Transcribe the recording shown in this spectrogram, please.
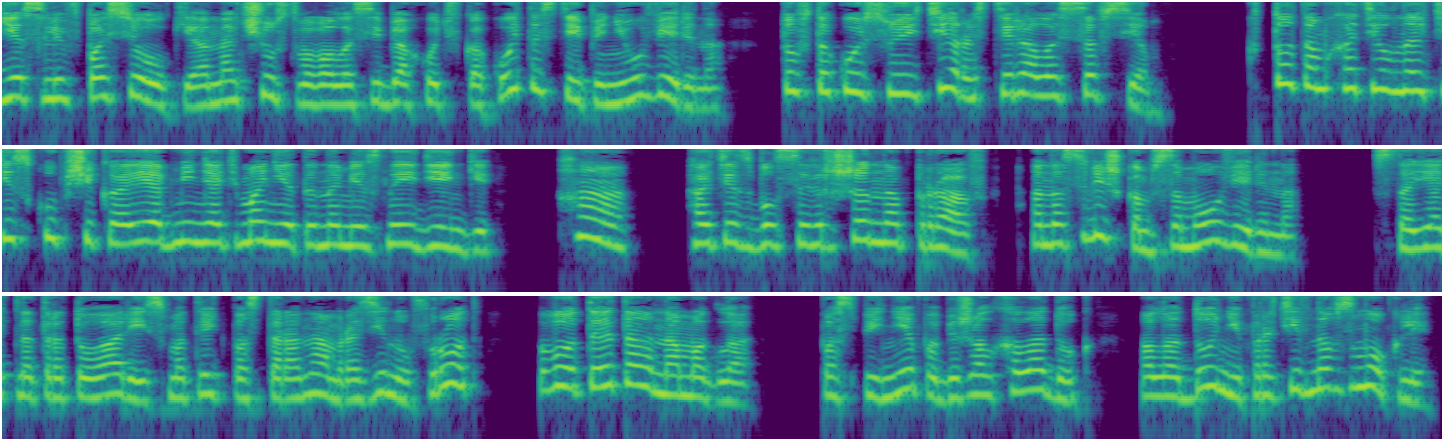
Если в поселке она чувствовала себя хоть в какой-то степени уверенно, то в такой суете растерялась совсем. Кто там хотел найти скупщика и обменять монеты на местные деньги? Ха, отец был совершенно прав, она слишком самоуверена. Стоять на тротуаре и смотреть по сторонам, разинув рот, вот это она могла. По спине побежал холодок, а ладони противно взмокли.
